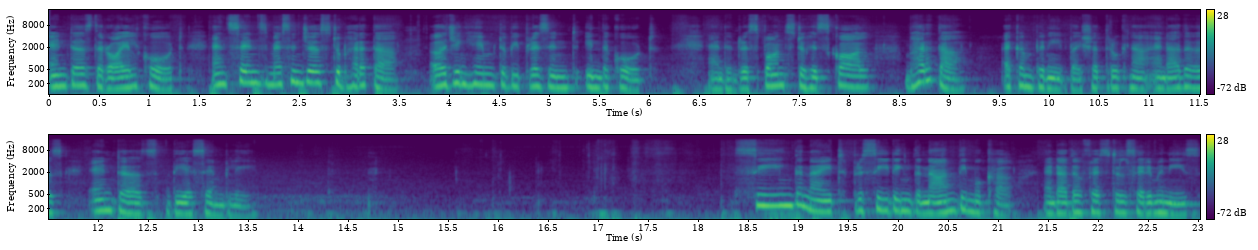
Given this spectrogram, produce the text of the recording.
enters the royal court and sends messengers to Bharata urging him to be present in the court. And in response to his call, Bharata, accompanied by Shatrughna and others, enters the assembly. Seeing the night preceding the Nandi Mukha and other festal ceremonies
